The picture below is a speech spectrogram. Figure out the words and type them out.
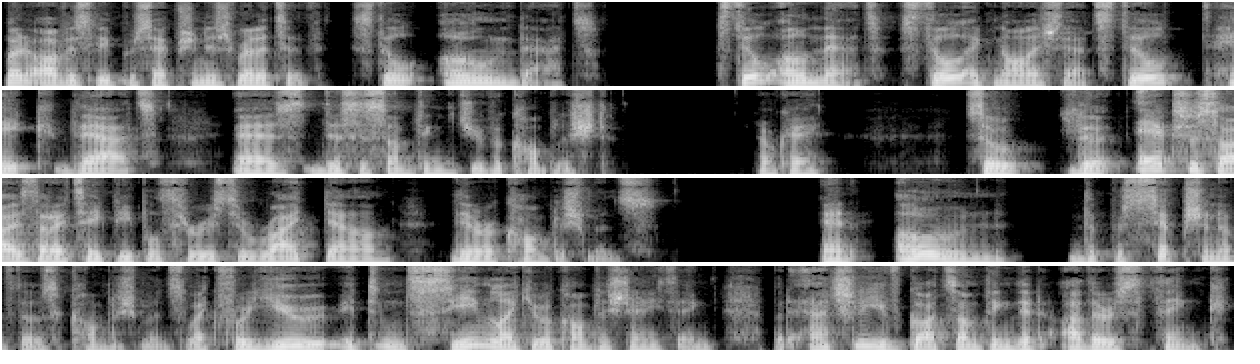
But obviously, perception is relative. Still own that. Still own that. Still acknowledge that. Still take that as this is something that you've accomplished. Okay. So the exercise that I take people through is to write down their accomplishments and own the perception of those accomplishments. Like for you, it didn't seem like you accomplished anything, but actually you've got something that others think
